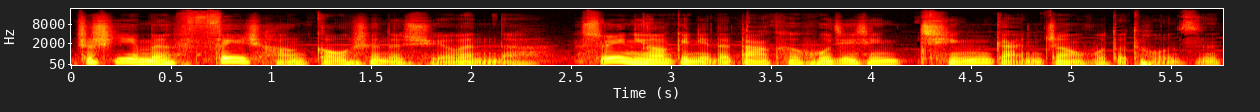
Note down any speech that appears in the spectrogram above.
这是一门非常高深的学问的。所以你要给你的大客户进行情感账户的投资，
